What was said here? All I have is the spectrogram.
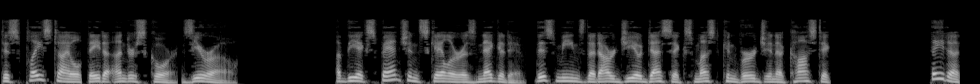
display style theta underscore 0 of the expansion scalar is negative. This means that our geodesics must converge in a caustic theta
